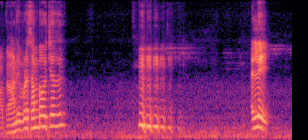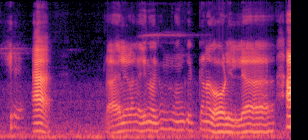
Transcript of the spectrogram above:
അതാണ് ഇവിടെ സംഭവിച്ചത്. അല്ലേ? ആ. കായലുകളെ കയ്യിൽ നിന്ന് ഒന്നും കിട്ടണ കോളില്ല ആ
